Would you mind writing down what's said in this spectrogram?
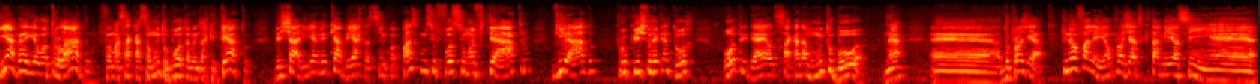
E abriria o outro lado, foi uma sacação muito boa também do arquiteto, deixaria meio que aberto, assim, quase como se fosse um anfiteatro virado para o Cristo Redentor. Outra ideia, outra sacada muito boa, né? É, do projeto. Que nem eu falei, é um projeto que está meio assim. É,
